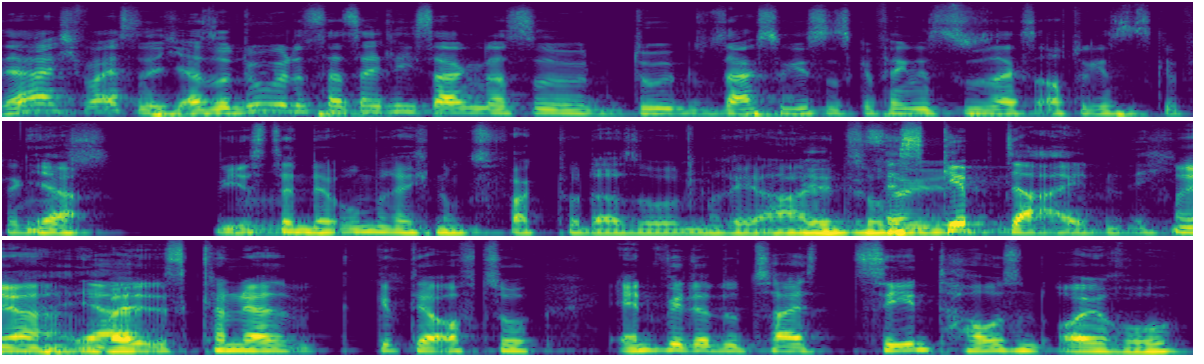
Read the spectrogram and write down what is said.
ja, ich weiß nicht. Also, du würdest tatsächlich sagen, dass du, du sagst, du gehst ins Gefängnis, du sagst auch, du gehst ins Gefängnis. Wie ist denn der Umrechnungsfaktor da so im Realen? Ja, es gibt da einen. Ich, Naja, weil es kann ja, gibt ja oft so, entweder du zahlst 10.000 Euro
